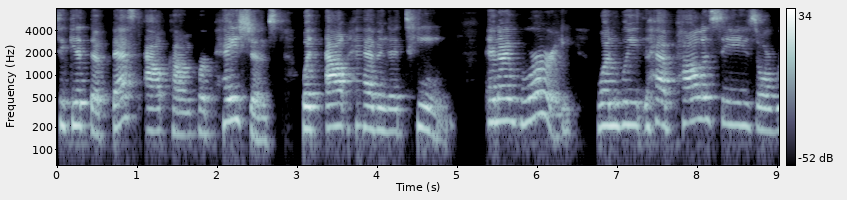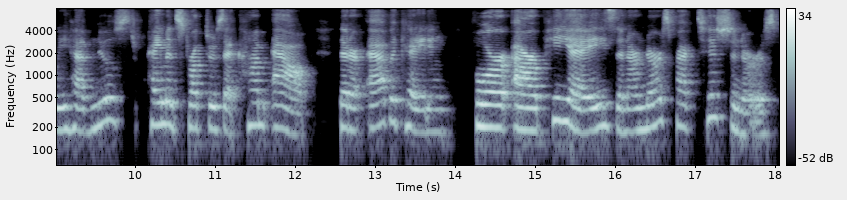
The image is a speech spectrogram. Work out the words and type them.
to get the best outcome for patients without having a team. And I worry when we have policies or we have new payment structures that come out that are advocating for our PAs and our nurse practitioners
